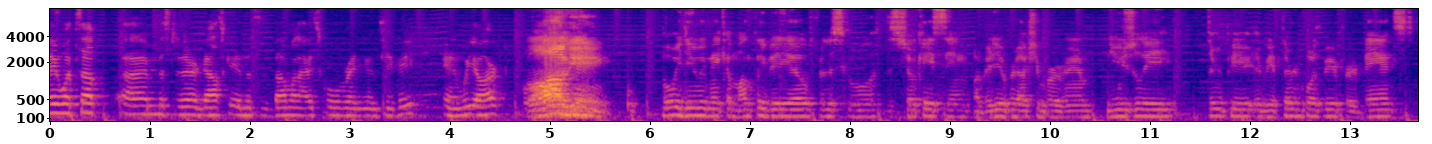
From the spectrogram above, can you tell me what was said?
Hey, what's up? I'm Mr. Derengowski, and this is Bellmont High School Radio and TV, and we are Vlogging. What we do, we make a monthly video for the school, just showcasing our video production program. Usually, third period, we have third and fourth period for advanced,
